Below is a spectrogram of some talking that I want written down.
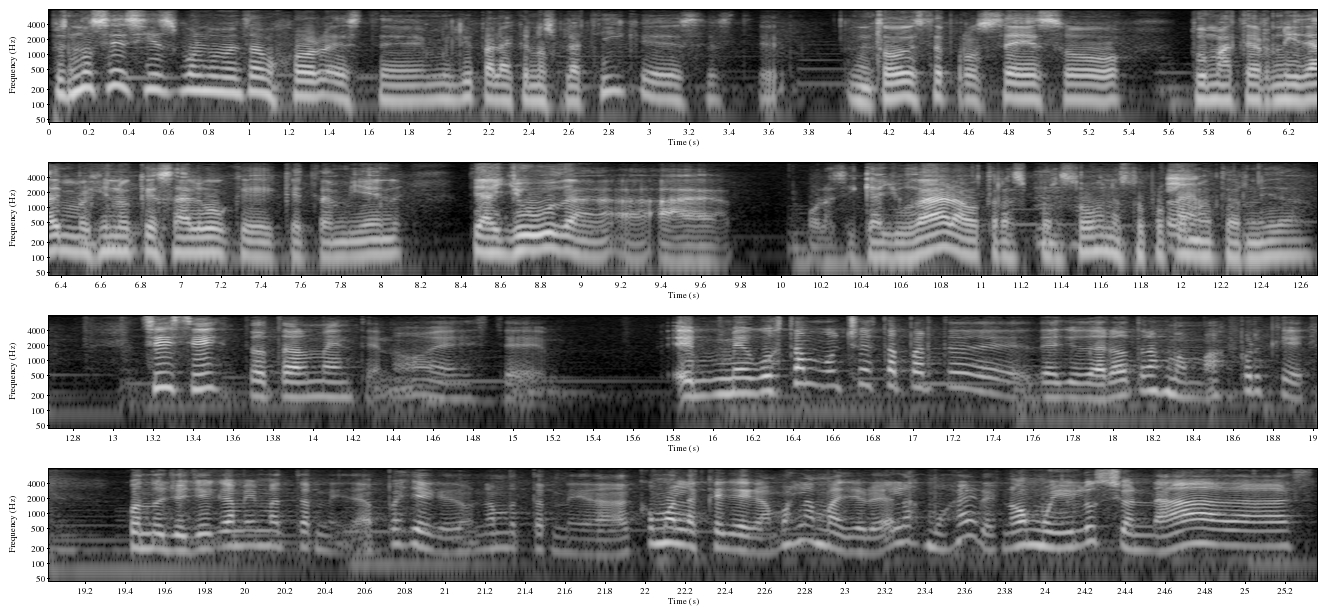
pues no sé si es buen momento a lo mejor, este, Mili, para que nos platiques este, en todo este proceso, tu maternidad, me imagino que es algo que, que también te ayuda a, por así que ayudar a otras personas, tu propia maternidad. Sí, sí, totalmente, ¿no? Este, eh, me gusta mucho esta parte de, ayudar a otras mamás porque cuando yo llegué a mi maternidad, pues llegué de una maternidad como la que llegamos la mayoría de las mujeres, ¿no? Muy ilusionadas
